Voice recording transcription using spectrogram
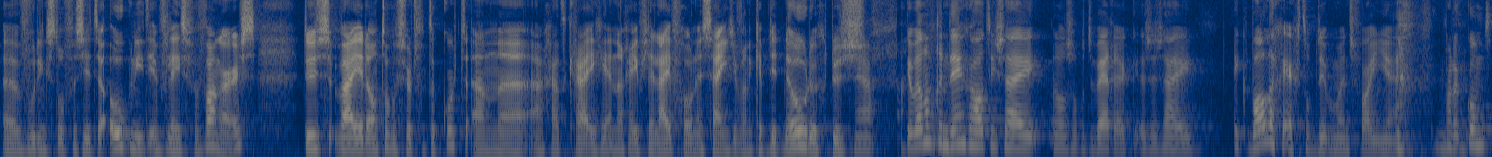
eh, voedingsstoffen zitten, ook niet in vleesvervangers. Dus waar je dan toch een soort van tekort aan, eh, aan gaat krijgen. En dan geeft je lijf gewoon een seintje van ik heb dit nodig. Dus Ja. Ik heb wel een vriendin gehad die zei, dat was op het werk, en ze zei, ik wallig echt op dit moment van je. maar dat komt,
